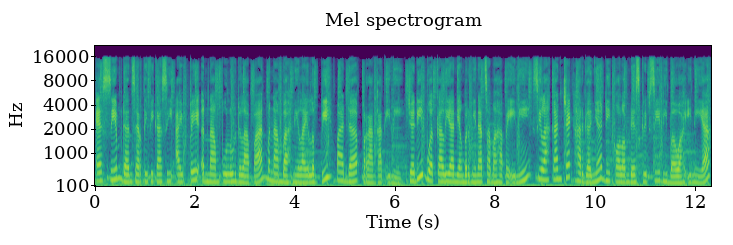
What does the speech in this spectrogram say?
eSIM dan sertifikasi IP68 menambah nilai lebih pada perangkat ini. Jadi buat kalian yang berminat sama HP ini, silahkan cek harganya di kolom deskripsi di bawah ini ya.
